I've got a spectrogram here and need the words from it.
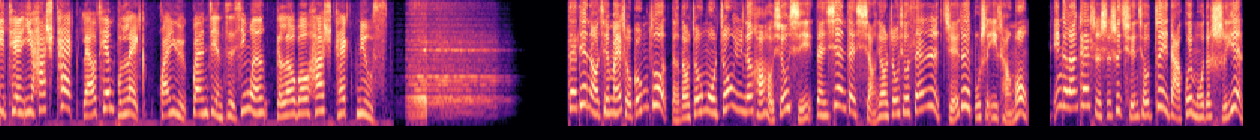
一天一 hashtag 聊天不累，寰宇关键字新闻 global hashtag news。在电脑前埋首工作，等到周末终于能好好休息，但现在想要周休三日，绝对不是一场梦。英格兰开始实施全球最大规模的实验，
